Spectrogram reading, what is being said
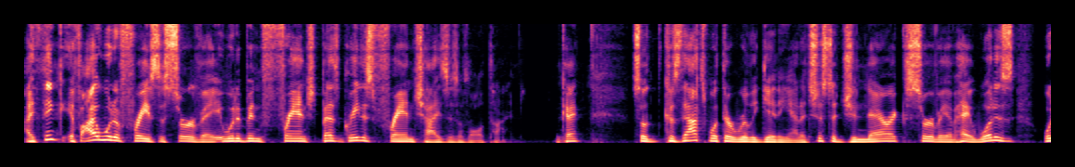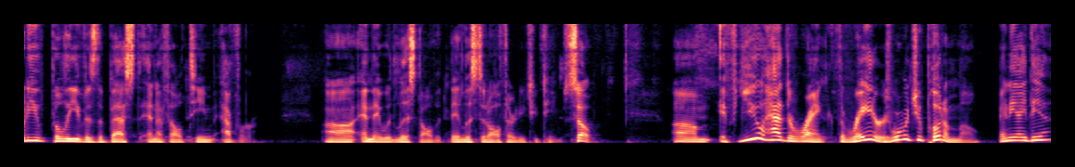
I think if I would have phrased the survey, it would have been franch- best greatest franchises of all time. Okay, so because that's what they're really getting at. It's just a generic survey of hey, what is what do you believe is the best NFL team ever? Uh, and they would list all the they listed all 32 teams. So um, if you had to rank the Raiders, where would you put them, Mo? Any idea?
